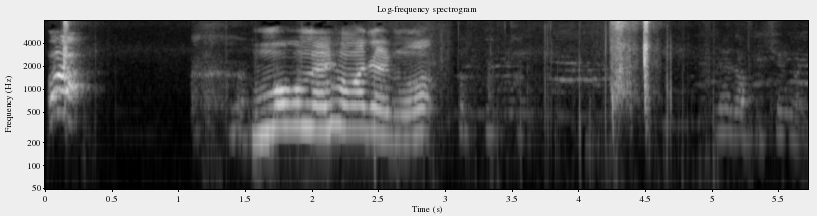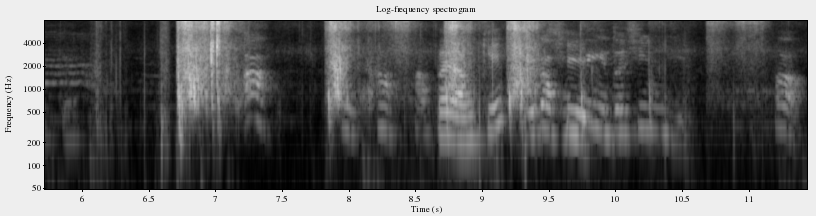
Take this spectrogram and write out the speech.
어! 못 먹으면 형아 잘못. 미션 갈게. 빨리 앉게. 내가 실. 무빙이 더 신기. 아,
